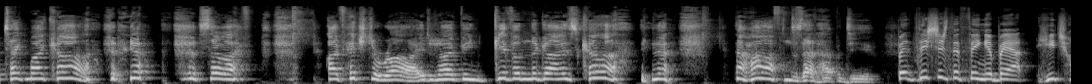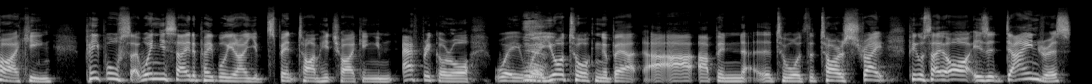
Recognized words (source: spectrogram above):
Take my car. so I've I've hitched a ride and I've been given the guy's car. You know, now how often does that happen to you? But this is the thing about hitchhiking. People say when you say to people, you know, you've spent time hitchhiking in Africa or where, yeah. where you're talking about uh, uh up in uh, towards the Torres Strait, people say, "Oh, is it dangerous?"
